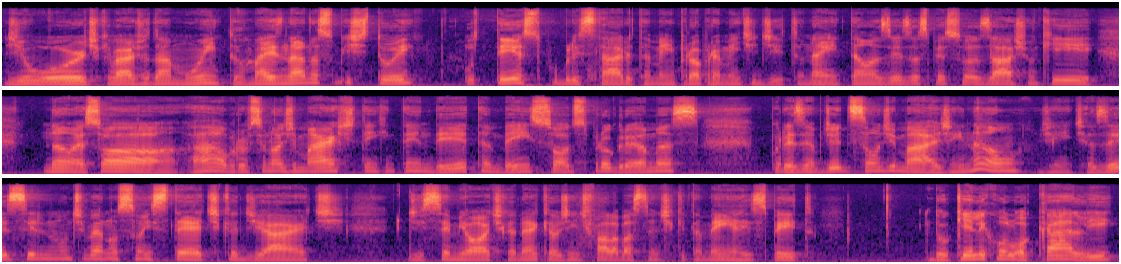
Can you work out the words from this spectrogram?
de Word que vai ajudar muito, mas nada substitui o texto publicitário também propriamente dito, né? Então, às vezes as pessoas acham que não, é só, ah, o profissional de marketing tem que entender também só dos programas, por exemplo, de edição de imagem. Não, gente, às vezes se ele não tiver noção estética de arte, de semiótica, né, que a gente fala bastante aqui também a respeito do que ele colocar ali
